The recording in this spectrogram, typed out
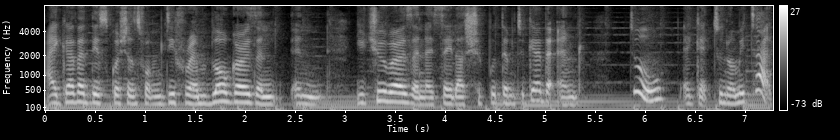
I gathered these questions from different bloggers and, and YouTubers, and I said I should put them together and do a get to know me tag.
